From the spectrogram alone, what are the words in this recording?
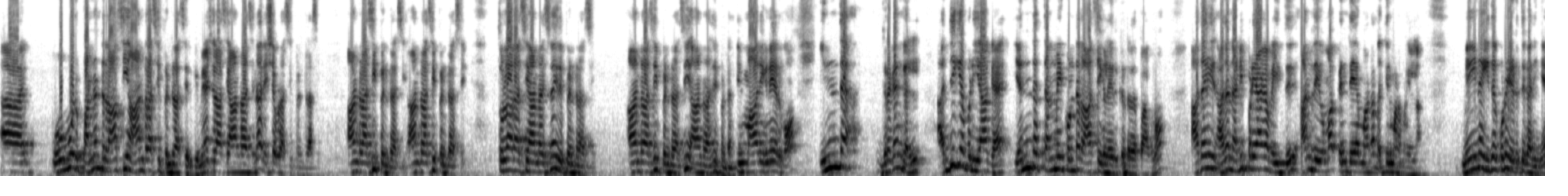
ஆஹ், ஒவ்வொரு பன்னெண்டு ராசியும் ஆண் ராசி பெண் ராசி இருக்கு. மேஷ ராசி ஆண் ராசினா ரிஷப் ராசி பெண் ராசி. ஆண் ராசி பெண் ராசி. ஆண் ராசி பெண் ராசி. துலா ராசி ஆண் ராசினா இது பெண் ராசி. ஆண் ராசி பெண் ராசி ஆண் ராசி பெண் ராசி. இது மாறிக்கினே இருக்கும். இந்த கிரகங்கள் அதிகப்படியாக எந்த தன்மை கொண்ட ராசிகள் இருக்குன்றத பார்க்கணும். அதை அதன் அடிப்படையாக வைத்து ஆண் தெய்வமா பெண் தெய்வமா நம்ம தீர்மானம் பண்ணிடலாம். மெயினா இதை கூட எடுத்துக்காதீங்க.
